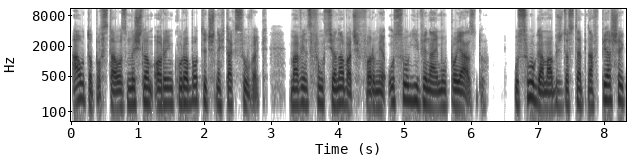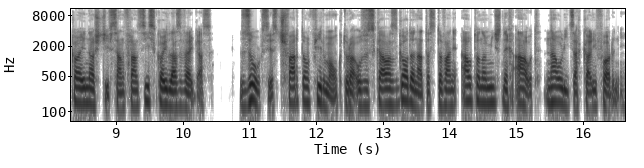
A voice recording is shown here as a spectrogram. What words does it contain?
Auto powstało z myślą o rynku robotycznych taksówek, ma więc funkcjonować w formie usługi wynajmu pojazdu. Usługa ma być dostępna w pierwszej kolejności w San Francisco i Las Vegas. Zux jest czwartą firmą, która uzyskała zgodę na testowanie autonomicznych aut na ulicach Kalifornii.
